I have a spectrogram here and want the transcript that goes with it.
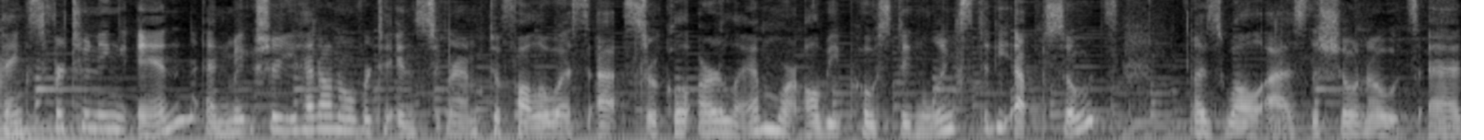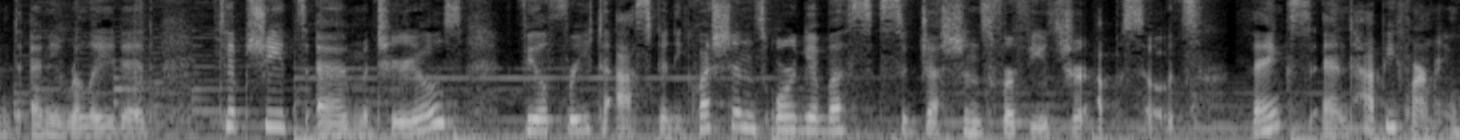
Thanks for tuning in, and make sure you head on over to Instagram to follow us at Circle Our Lamb, where I'll be posting links to the episodes, as well as the show notes and any related tip sheets and materials. Feel free to ask any questions or give us suggestions for future episodes. Thanks, and happy farming!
